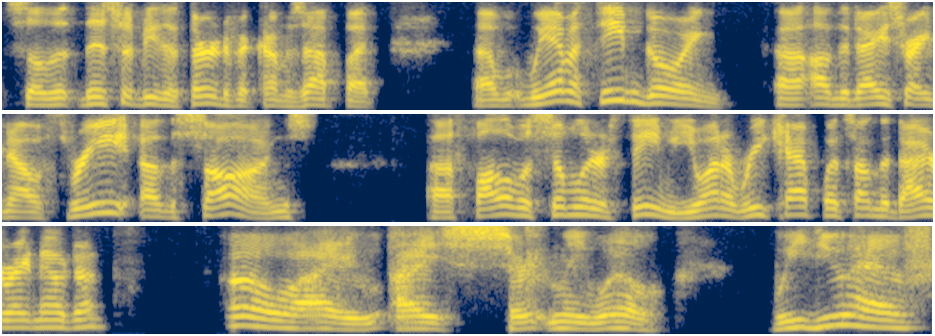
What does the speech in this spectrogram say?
so th- this would be the third if it comes up, but uh, we have a theme going uh, on the dice right now. Three of the songs follow a similar theme. You want to recap what's on the die right now, John? Oh, I I certainly will. We do have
